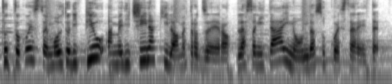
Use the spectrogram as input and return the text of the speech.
Tutto questo e molto di più a Medicina Chilometro Zero, la sanità in onda su questa rete.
